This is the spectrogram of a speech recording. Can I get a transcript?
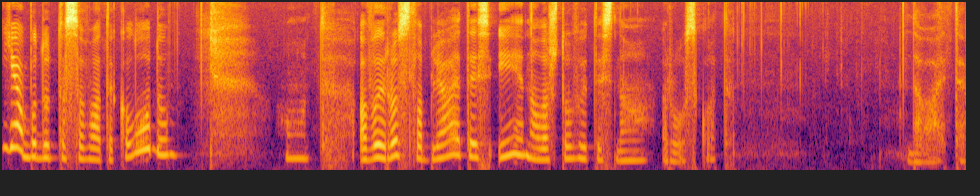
Я буду тасувати колоду, от, а ви розслабляєтесь і налаштовуєтесь на розклад. Давайте.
